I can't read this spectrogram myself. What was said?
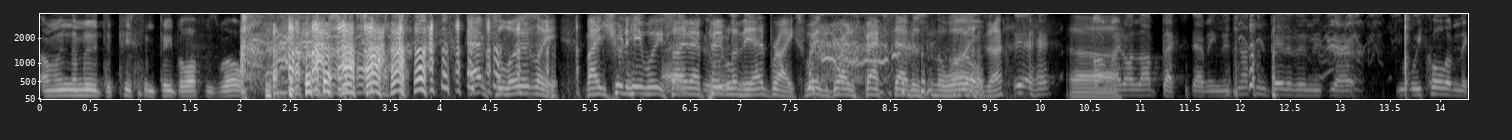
I'm in the mood to piss some people off as well. Absolutely. Mate, you should hear what you say about people in the ad breaks. We're the greatest backstabbers in the world. Exactly. yeah. Uh, oh, mate, I love backstabbing. There's nothing better than, you know, we call them the,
